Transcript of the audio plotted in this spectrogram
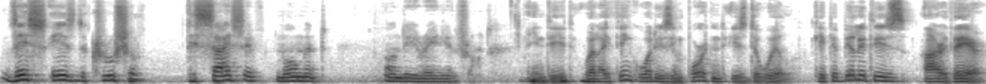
this is the crucial, decisive moment on the Iranian front. Indeed. Well, I think what is important is the will. Capabilities are there,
